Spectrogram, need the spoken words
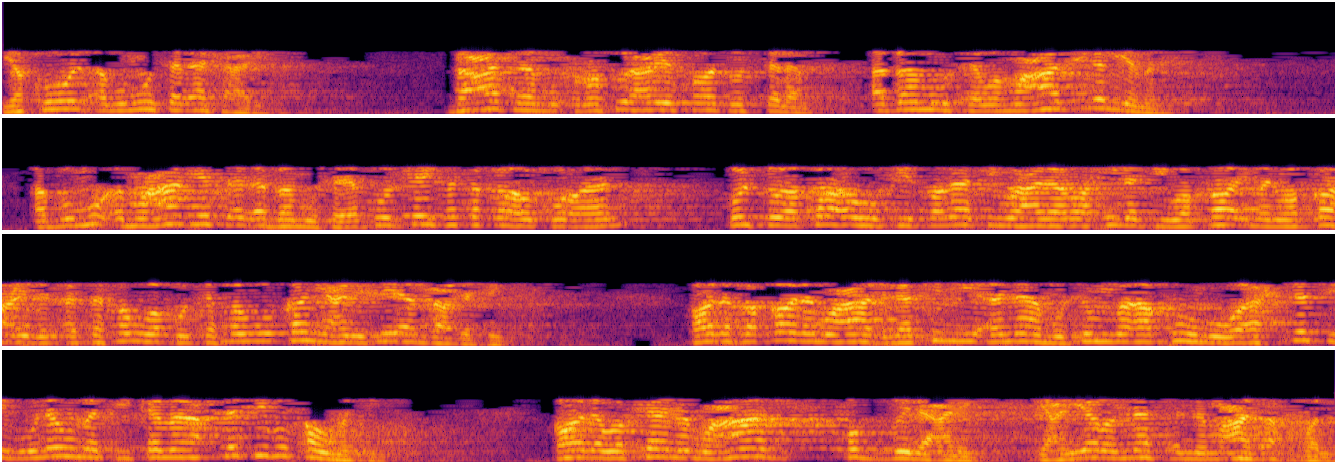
يقول أبو موسى الأشعري. بعث الرسول عليه الصلاة والسلام أبا موسى ومعاذ إلى اليمن. أبو معاذ يسأل أبا موسى يقول كيف تقرأ القرآن؟ قلت أقرأه في صلاتي وعلى راحلتي وقائما وقاعدا أتفوق تفوقا يعني شيئا بعد شيء. قال فقال معاذ لكني أنام ثم أقوم وأحتسب نومتي كما أحتسب قومتي قال وكان معاذ فضل عليه. يعني يرى الناس أن معاذ أفضل.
